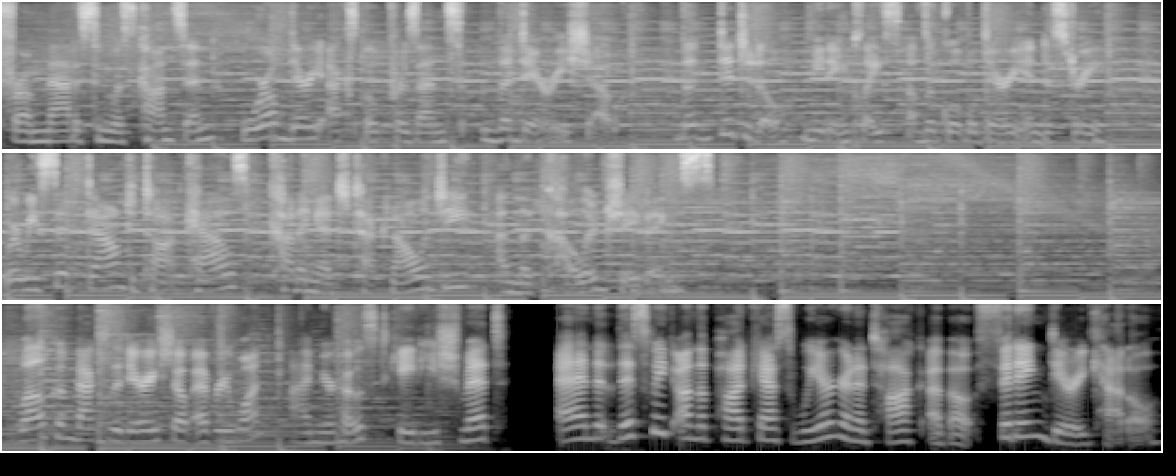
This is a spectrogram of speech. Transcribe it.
From Madison, Wisconsin, World Dairy Expo presents The Dairy Show, the digital meeting place of the global dairy industry, where we sit down to talk cows, cutting edge technology, and the colored shavings. Welcome back to The Dairy Show, everyone. I'm your host, Katie Schmidt. And this week on the podcast, we are going to talk about fitting dairy cattle.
